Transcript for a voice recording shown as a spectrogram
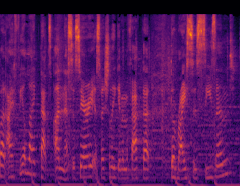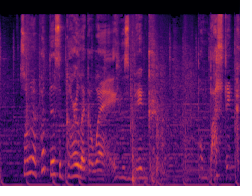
but I feel like that's unnecessary, especially given the fact that the rice is seasoned. So I'm gonna put this garlic away, this big bombastic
